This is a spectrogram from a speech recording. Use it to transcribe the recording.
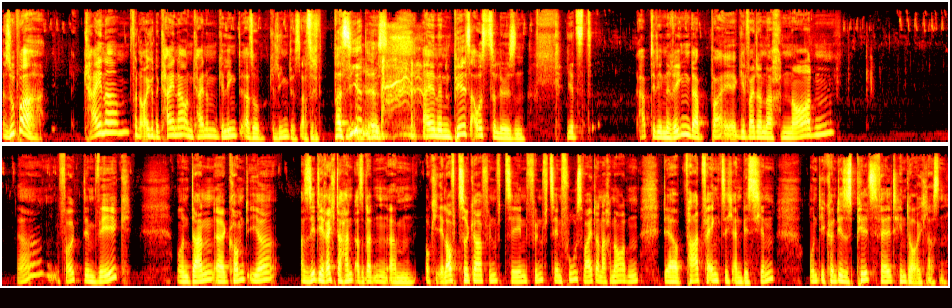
Super. Keiner von euch oder keiner und keinem gelingt, also gelingt es, also passiert es, einen Pilz auszulösen. Jetzt habt ihr den Ring dabei, geht weiter nach Norden. Ja, folgt dem Weg. Und dann äh, kommt ihr, also seht ihr rechte Hand, also dann, ähm, okay, ihr lauft circa 15, 15 Fuß weiter nach Norden. Der Pfad verengt sich ein bisschen und ihr könnt dieses Pilzfeld hinter euch lassen.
